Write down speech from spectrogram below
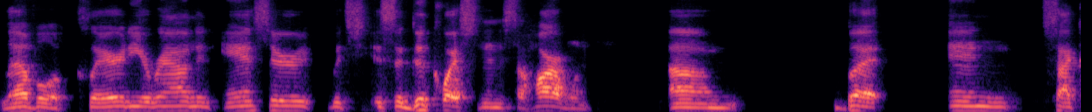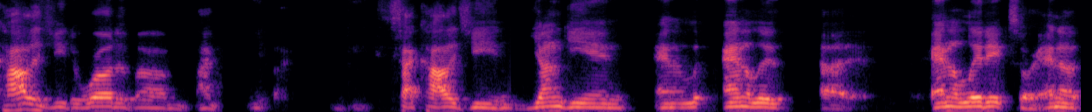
level of clarity around an answer, which is a good question and it's a hard one. Um, but in psychology, the world of um, psychology and Jungian anal- anal- uh, analytics or ana-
